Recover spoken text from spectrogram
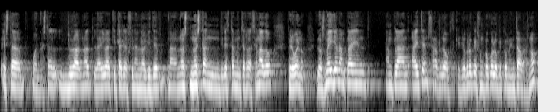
Esta, bueno, esta la, iba a quitar y al final no la quité. No, es, tan directamente relacionado, pero bueno, los major unplanned, unplanned, items are logged, que yo creo que es un poco lo que comentabas, ¿no?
